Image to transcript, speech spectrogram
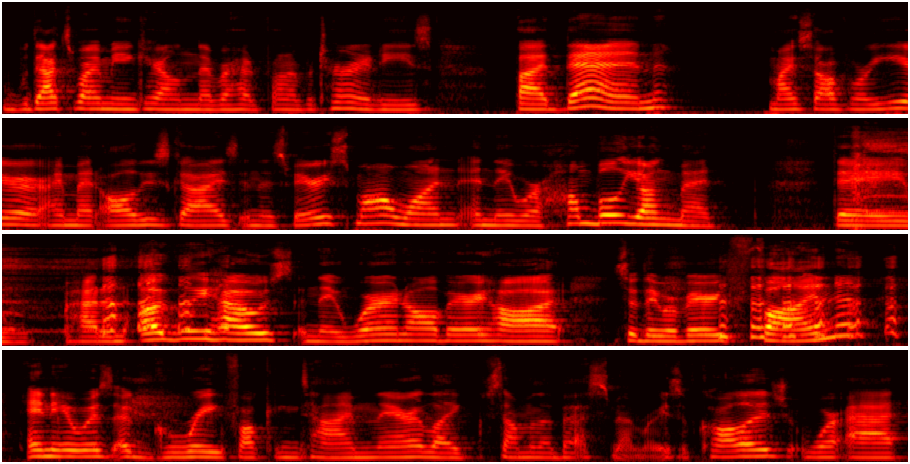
that's why me and Carol never had fun at fraternities. But then my sophomore year, I met all these guys in this very small one, and they were humble young men. They had an ugly house and they weren't all very hot, so they were very fun, and it was a great fucking time there. Like some of the best memories of college were at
